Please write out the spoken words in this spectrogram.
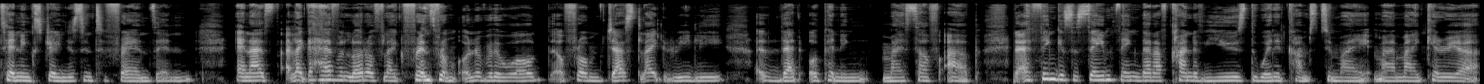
turning strangers into friends. And, and I like, I have a lot of like friends from all over the world uh, from just like really that opening myself up. I think it's the same thing that I've kind of used when it comes to my, my, my career.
